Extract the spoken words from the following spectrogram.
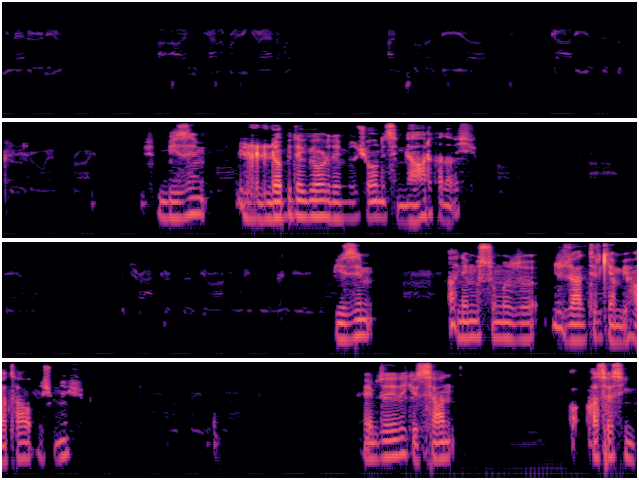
We met earlier. I, I was calibrating your Animus. I'm sort of the uh, Scotty of this Abstergo enterprise. Şu Bizim lobide gördüğümüz John isimli arkadaş bizim Animus'umuzu düzeltirken bir hata oluşmuş. Hem de dedi ki sen Assassin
